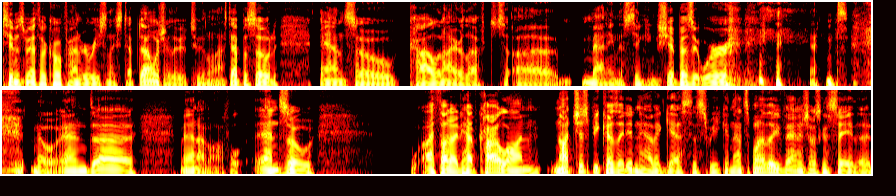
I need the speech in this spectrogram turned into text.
Tim Smith, our co-founder, recently stepped down, which I alluded to in the last episode, and so Kyle and I are left uh, manning the sinking ship, as it were. and no, and uh, man, I'm awful. And so I thought I'd have Kyle on, not just because I didn't have a guest this week, and that's one of the advantages I was going to say the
